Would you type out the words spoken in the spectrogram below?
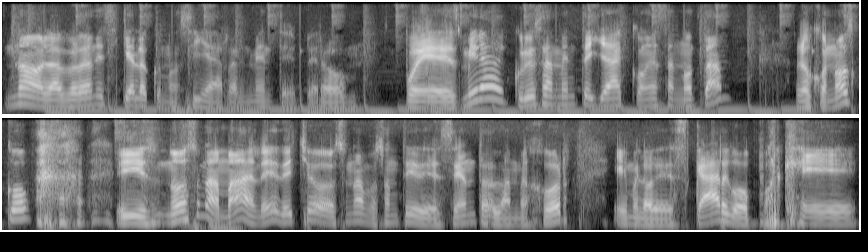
No, la verdad ni siquiera lo conocía realmente, pero pues mira, curiosamente ya con esta nota lo conozco y no suena mal, ¿eh? de hecho suena bastante decente a lo mejor y me lo descargo porque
